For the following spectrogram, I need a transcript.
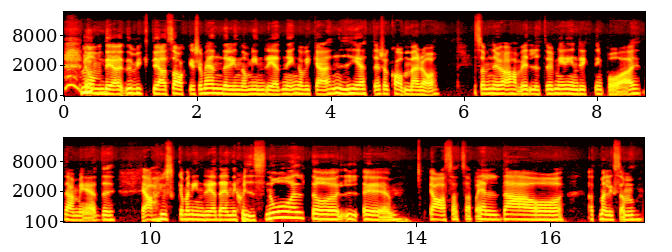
mm. om det, det, viktiga saker som händer inom inredning och vilka nyheter som kommer. Och, som nu har vi lite mer inriktning på det här med ja, hur ska man inreda energisnålt och eh, ja, satsa på elda och att man liksom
